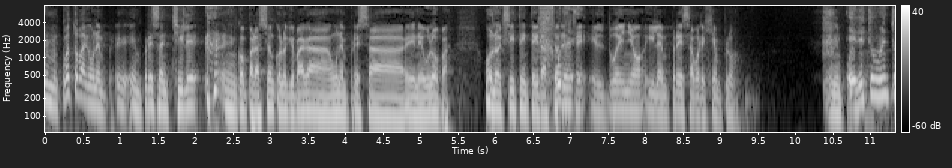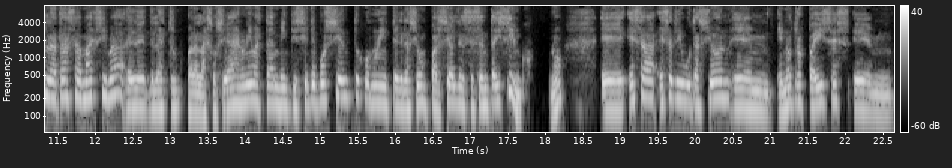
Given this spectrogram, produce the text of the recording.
¿cuánto paga una eh, empresa en Chile en comparación con lo que paga una empresa en Europa? ¿O no existe integración entre el dueño y la empresa, por ejemplo? En este momento la tasa máxima eh, de, la para las sociedades anónimas está en 27% con una integración parcial del 65%. ¿no? Eh, esa, esa tributación em, en otros países em,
